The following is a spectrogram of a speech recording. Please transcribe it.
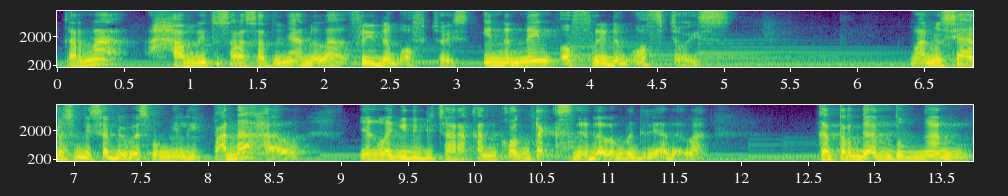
Karena HAM itu salah satunya adalah freedom of choice. In the name of freedom of choice, manusia harus bisa bebas memilih. Padahal yang lagi dibicarakan konteksnya dalam negeri adalah ketergantungan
